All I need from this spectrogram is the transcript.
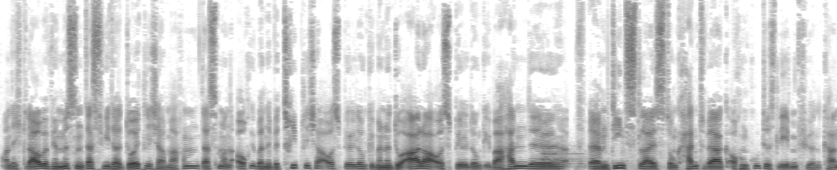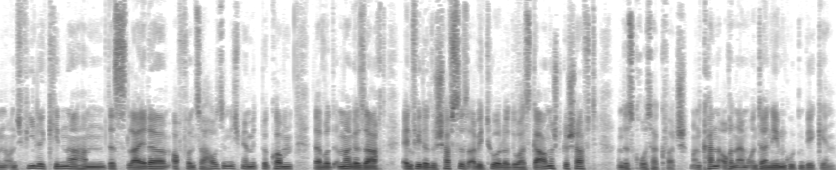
Und ich glaube, wir müssen das wieder deutlicher machen, dass man auch über eine betriebliche Ausbildung, über eine duale Ausbildung, über Handel, ähm, Dienstleistung, Handwerk auch ein gutes Leben führen kann. Und viele Kinder haben das leider auch von zu Hause nicht mehr mitbekommen. Da wird immer gesagt, entweder du schaffst das Abitur oder du hast gar nicht geschafft. Und das ist großer Quatsch. Man kann auch in einem Unternehmen guten Weg gehen.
